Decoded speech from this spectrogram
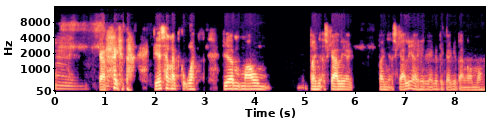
hmm, Karena kita dia sangat kuat, dia mau banyak sekali banyak sekali akhirnya ketika kita ngomong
